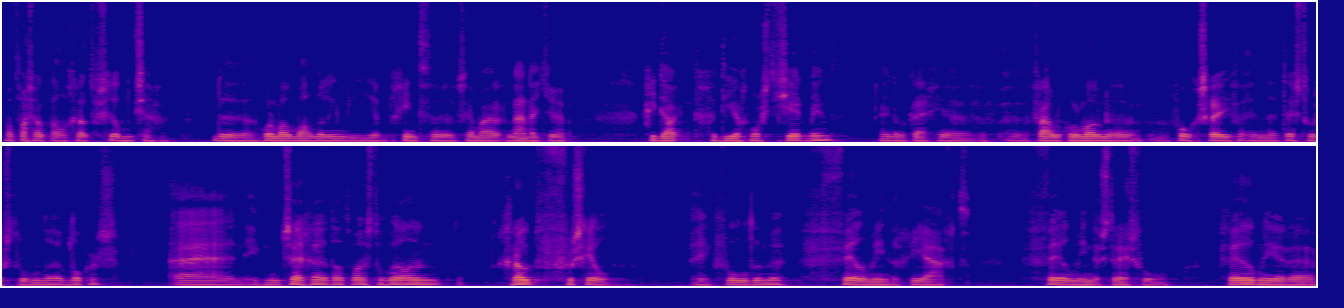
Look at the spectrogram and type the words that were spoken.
Dat was ook wel een groot verschil, moet ik zeggen. De hormoonbehandeling die begint uh, zeg maar nadat je gediagnosticeerd bent. En dan krijg je uh, vrouwelijke hormonen voorgeschreven en testosteronblokkers. En ik moet zeggen, dat was toch wel een groot verschil. Ik voelde me veel minder gejaagd, veel minder stressvol, veel meer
